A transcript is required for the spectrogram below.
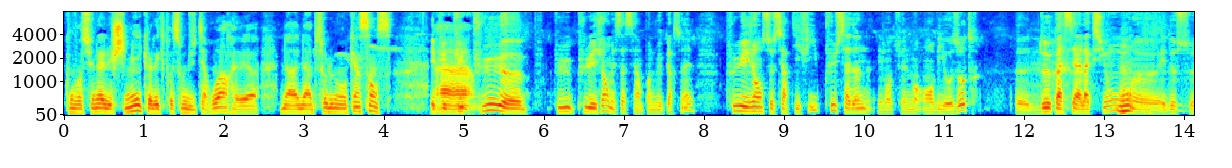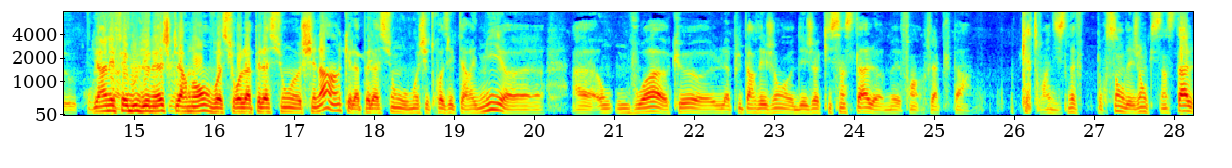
conventionnelle et chimique, l'expression du terroir n'a absolument aucun sens. Et puis plus, plus, plus, plus les gens, mais ça c'est un point de vue personnel, plus les gens se certifient, plus ça donne éventuellement envie aux autres de passer à l'action Mm. euh, et de se. Il y a un effet boule de neige, clairement. On voit sur l'appellation euh, Chéna, hein, qui est l'appellation où moi j'ai 3 hectares et demi. euh, euh, on, on voit que euh, la plupart des gens euh, déjà qui s'installent, mais enfin la plupart, 99% des gens qui s'installent,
